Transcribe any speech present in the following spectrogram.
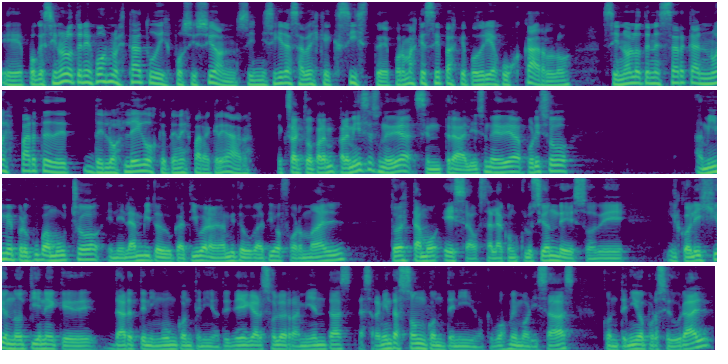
Eh, porque si no lo tenés vos no está a tu disposición, si ni siquiera sabés que existe, por más que sepas que podrías buscarlo, si no lo tenés cerca no es parte de, los legos que tenés para crear. Exacto, para, para mí esa es una idea central y es una idea, por eso a mí me preocupa mucho en el ámbito educativo, en el ámbito educativo formal, toda esta esa, o sea, la conclusión de eso, de el colegio no tiene que darte ningún contenido, te tiene que dar solo herramientas. Las herramientas son contenido, que vos memorizás, contenido procedural,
